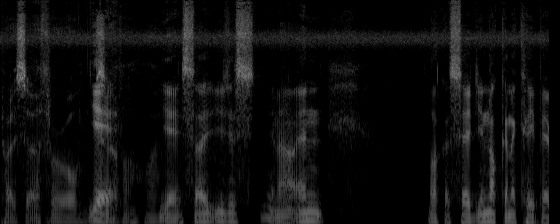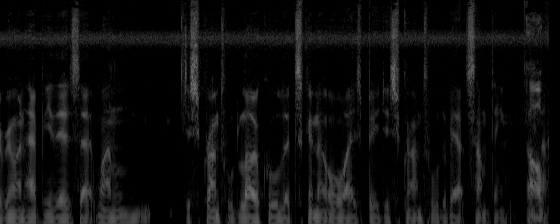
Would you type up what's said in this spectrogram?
pro surfer or yeah, surfer. Like, yeah. So you just you know, and like I said, you're not going to keep everyone happy. There's that one disgruntled local that's going to always be disgruntled about something. Oh, know.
